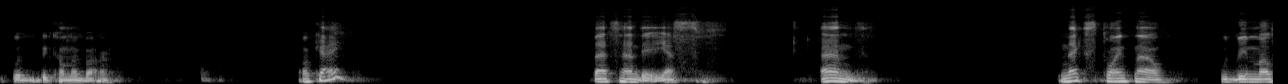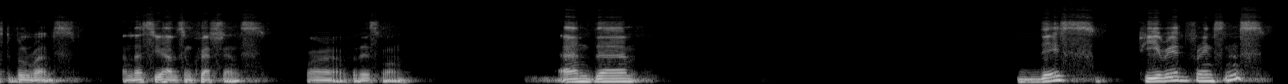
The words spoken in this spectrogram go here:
It would become a bar. Okay. That's handy, yes. And next point now would be multiple runs, unless you have some questions for, for this one. And um, this period, for instance,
